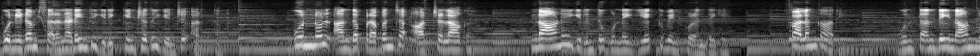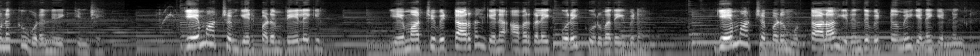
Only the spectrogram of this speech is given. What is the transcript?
உன்னிடம் சரணடைந்து இருக்கின்றது என்று அர்த்தம். உன்னுள் அந்த பிரபஞ்ச ஆற்றலாக நானே இருந்து உன்னை இயக்குவேன் குழந்தையே. கலங்காதே உன் தந்தை நான் உனக்கு உடனிருக்கின்றேன். ஏமாற்றம் ஏற்படும் வேளையில் ஏமாற்றி விட்டார்கள் என அவர்களை குறை கூறுவதை விட ஏமாற்றப்படும் முட்டாளா இருந்துவிட்டோமே என எண்ணுங்கள்.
